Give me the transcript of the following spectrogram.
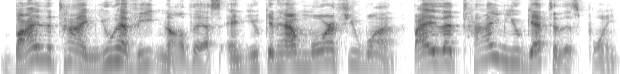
by the time you have eaten all this, and you can have more if you want, by the time you get to this point,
